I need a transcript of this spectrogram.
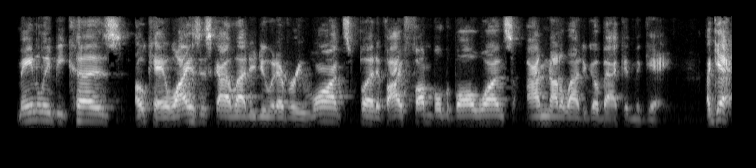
mainly because, okay, why is this guy allowed to do whatever he wants? But if I fumble the ball once, I'm not allowed to go back in the game. Again,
